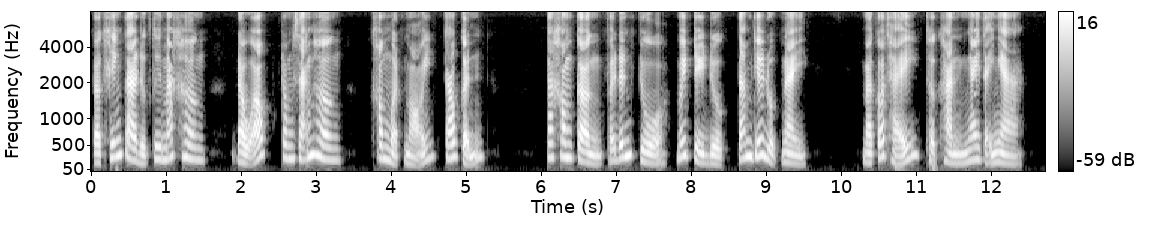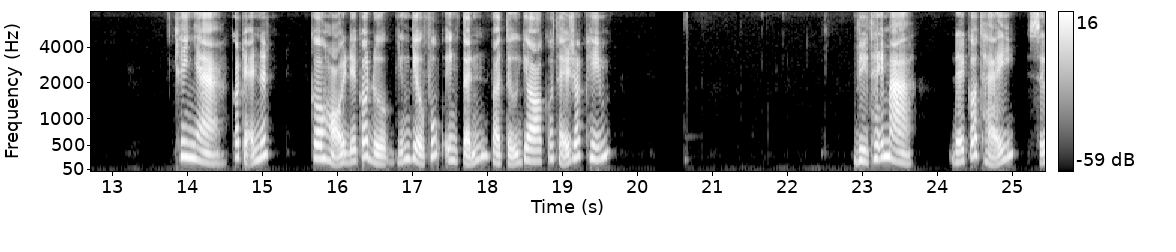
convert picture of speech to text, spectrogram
và khiến ta được tươi mát hơn, đầu óc trong sáng hơn, không mệt mỏi, cáo kỉnh. Ta không cần phải đến chùa mới trì được tám giới luật này, mà có thể thực hành ngay tại nhà. Khi nhà có trẻ nít, cơ hội để có được những giờ phút yên tĩnh và tự do có thể rất hiếm. Vì thế mà, để có thể sử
